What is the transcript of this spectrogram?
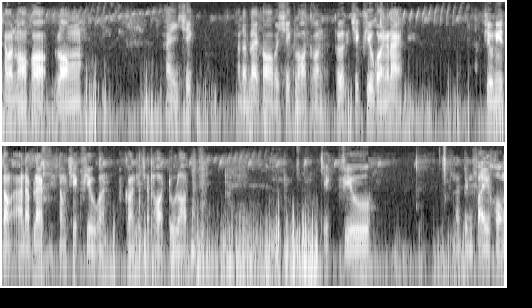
ถ้ามันไม่ออกก็ลองให้เช็ค อันดับแรกก็ไปเช็คหลอดก่อนเออเช็คฟิวก่อนก็ได้ฟิวนี้ต้องอันดับแรกต้องเช็คฟิวก่อนก่อนที่จะถอดดูหลอดเช็คฟิวมันเป็นไฟของ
